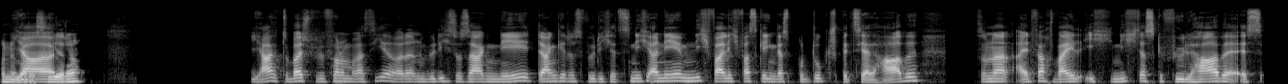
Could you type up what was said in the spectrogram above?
Und einem Ja. Rasierer. ja, zum Beispiel von einem Rasierer, dann würde ich so sagen, nee, danke, das würde ich jetzt nicht annehmen. Nicht, weil ich was gegen das Produkt speziell habe, sondern einfach, weil ich nicht das Gefühl habe, es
